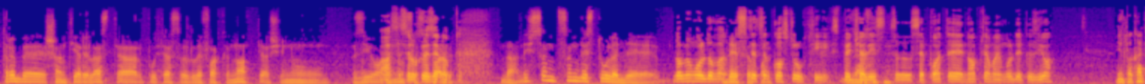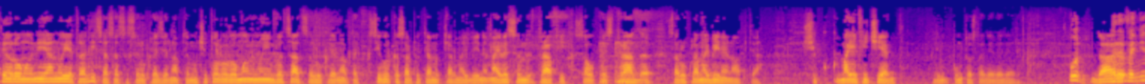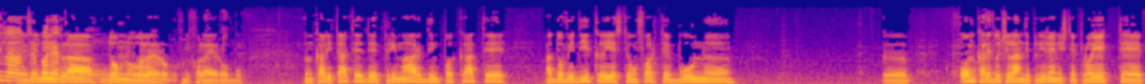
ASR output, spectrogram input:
trebuie șantierele astea ar putea să le facă noaptea și nu ziua. Asta nu se lucreze spargă- noaptea. Da, deci sunt, sunt destule de... Domnul Moldovan, De sunteți săpat. în construcții, specialist, se poate noaptea mai mult decât ziua? Din păcate, în România nu e tradiția asta să se lucreze noaptea. Muncitorul român nu e învățat să lucreze noaptea. Sigur că s-ar putea chiar mai bine, mai ales în trafic sau pe stradă, s-ar lucra mai bine noaptea și cu- mai eficient din punctul ăsta de vedere. Bun, Dar revenind la revenind întrebarea la cu domnul Nicolae Robu. Nicolae Robu. În calitate de primar, din păcate, a dovedit că este un foarte bun uh, uh, om care duce la îndeplinire niște proiecte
